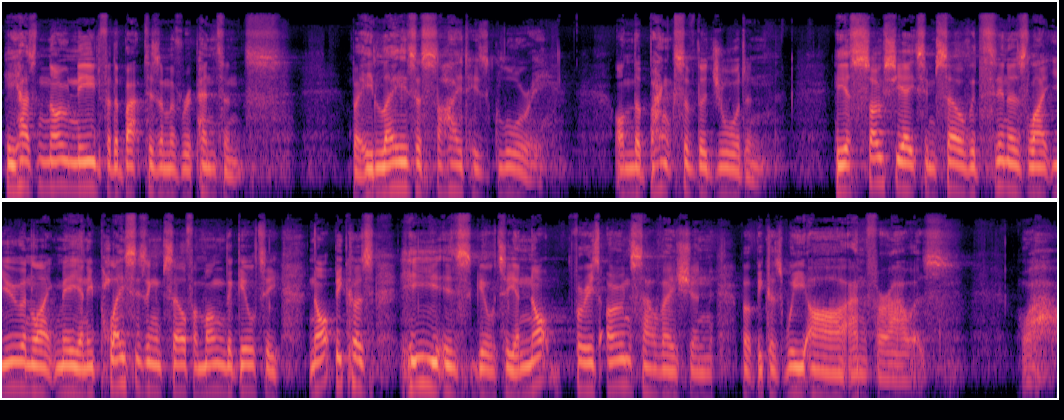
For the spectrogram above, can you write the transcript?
He has no need for the baptism of repentance, but he lays aside his glory on the banks of the Jordan he associates himself with sinners like you and like me, and he places himself among the guilty, not because he is guilty and not for his own salvation, but because we are and for ours. Wow.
